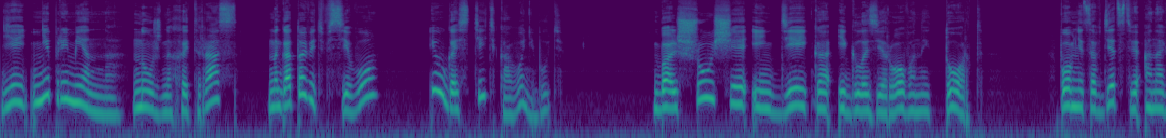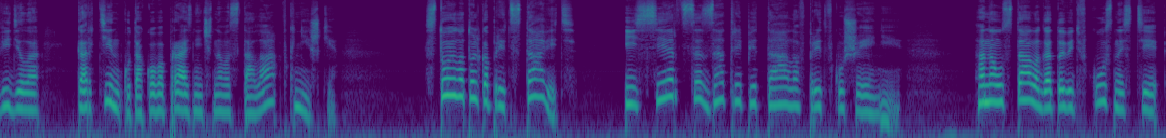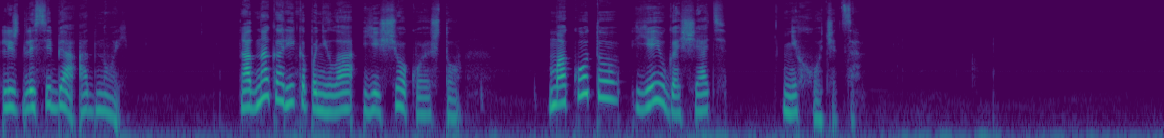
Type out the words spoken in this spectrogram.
ей непременно нужно хоть раз наготовить всего и угостить кого-нибудь. Большущая индейка и глазированный торт. Помнится, в детстве она видела картинку такого праздничного стола в книжке. Стоило только представить, и сердце затрепетало в предвкушении. Она устала готовить вкусности лишь для себя одной. Однако Рика поняла еще кое-что. Макото ей угощать не хочется.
